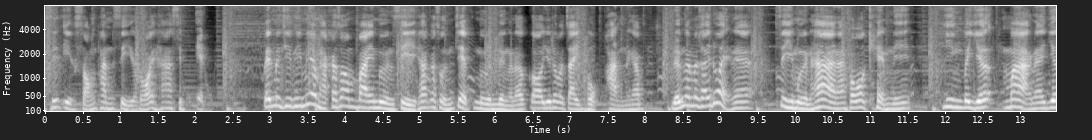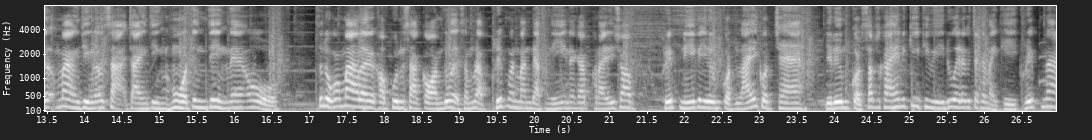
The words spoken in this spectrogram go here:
สซิสต์อีก 2,451 เป็นบัญชีพรีเมียมหักค่าซ่อมไปหมื่นสี่ค่ากระสุนเจ็ดหมื่นหนึ่งแล้วก็ยุทธปัจจัยหกพันนะครับเหลือเงินมาใช้ด้วยนะฮะสี่หมื่นห้านะ เพราะว่าเกมนี้ยิงไปเยอะมากนะ เยอะมากจริงแล้วสะใจจริงโหดจริงๆนะโอ้สนุกมากๆเลยขอบคุณสากรด้วยสำหรับคลิปมันๆแบบนี้นะครับ ใครที่ชอบคลิปนี้ก็อย่าลืมกดไลค์กดแชร์ อย่าลืมกด Subscribe ให้นิกกี้ทีวีด้วยแล้วก็เจอกันใหม่ทีคลิปหน้า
